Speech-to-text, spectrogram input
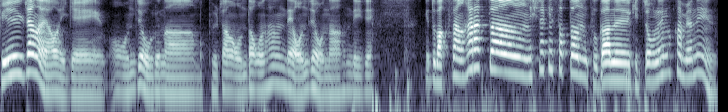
길잖아요. 이게 어, 언제 오르나 뭐 불장 온다고는 하는데 언제 오나. 근데 이제 또 막상 하락장 시작했었던 구간을 기점으로 생각하면은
